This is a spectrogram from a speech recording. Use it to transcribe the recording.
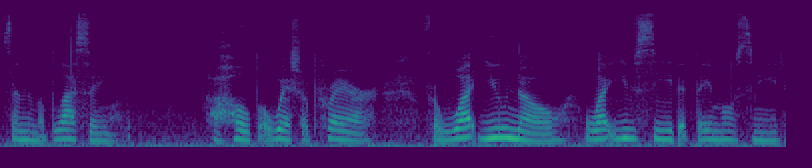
Send them a blessing, a hope, a wish, a prayer for what you know, what you see that they most need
